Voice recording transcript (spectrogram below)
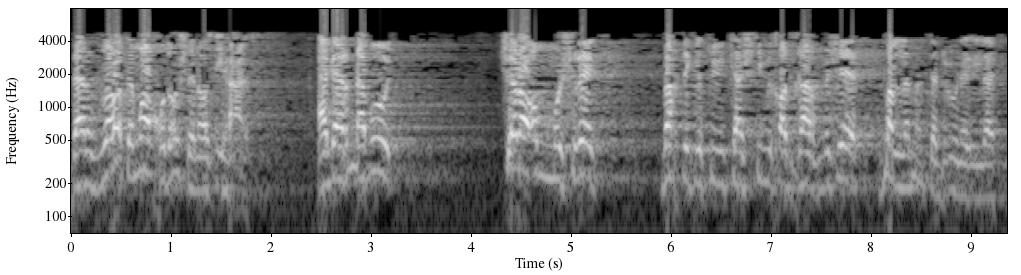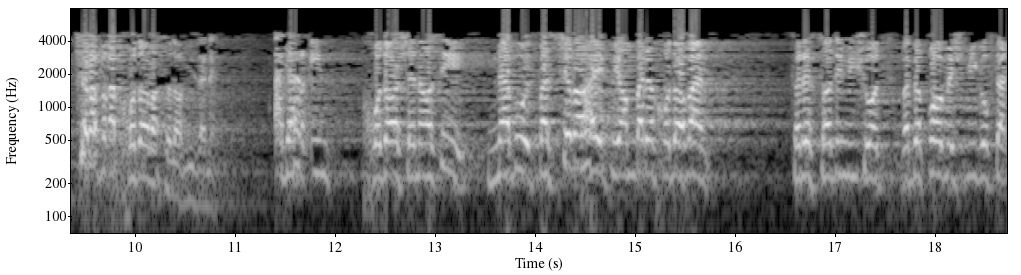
در ذات ما خدا شناسی هست. اگر نبود چرا اون مشرک وقتی که توی کشتی می‌خواد غرق بشه ظل من تدعون الا چرا فقط خدا را صدا می‌زنه؟ اگر این خدا شناسی نبود پس چرا هی پیامبر خداوند فرستاده می‌شد و به قومش می‌گفتن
